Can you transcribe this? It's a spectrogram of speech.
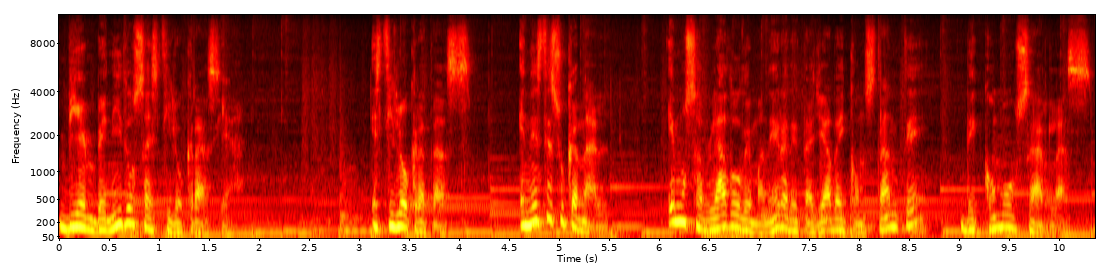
Bienvenidos a Estilocracia. Estilócratas, en este su canal hemos hablado de manera detallada y constante de cómo usarlas,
